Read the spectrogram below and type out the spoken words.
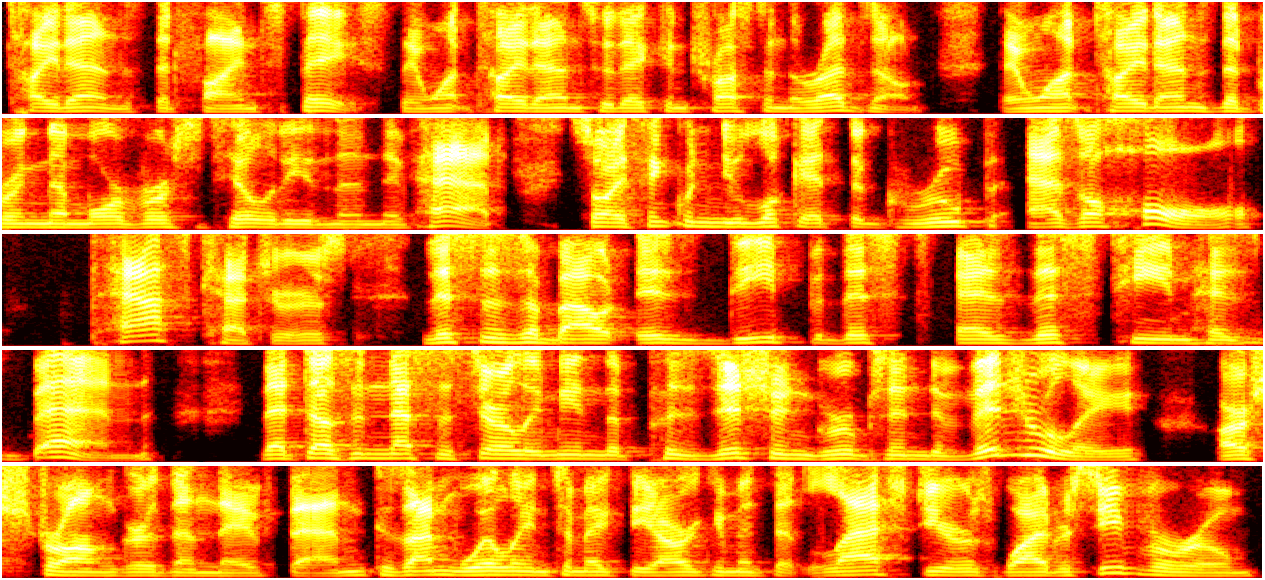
tight ends that find space. They want tight ends who they can trust in the red zone. They want tight ends that bring them more versatility than they've had. So I think when you look at the group as a whole, pass catchers, this is about as deep this as this team has been. That doesn't necessarily mean the position groups individually are stronger than they've been because I'm willing to make the argument that last year's wide receiver room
